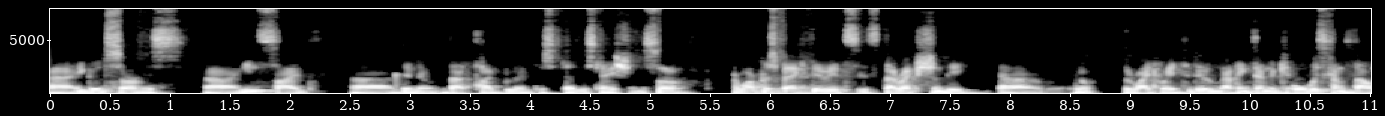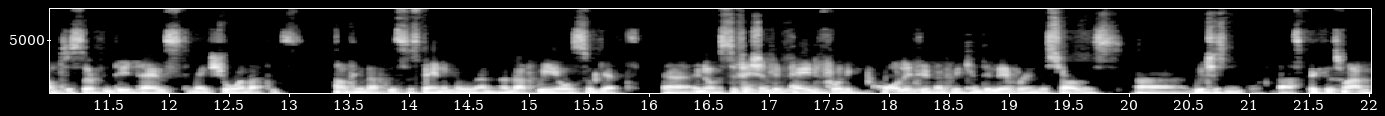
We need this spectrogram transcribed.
uh, a good service uh, inside uh, you know that type of legislation. So from our perspective, it's it's directionally uh, you know the right way to do. I think then it always comes down to certain details to make sure that it's something that is sustainable and, and that we also get uh, you know sufficiently paid for the quality that we can deliver in the service, uh, which is an important aspect as well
